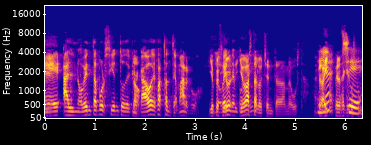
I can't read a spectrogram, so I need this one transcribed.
eh, al 90% de No. cacao es bastante amargo. Yo prefiero, yo hasta el 80 me gusta. Pero, hay, yo- pero hay que sí,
